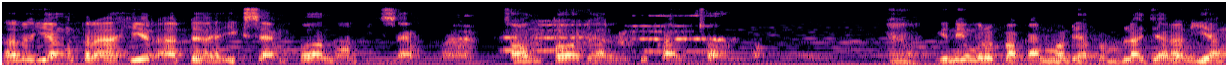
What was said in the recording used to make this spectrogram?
Lalu yang terakhir ada example non example, contoh dan bukan contoh. Ini merupakan model pembelajaran yang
